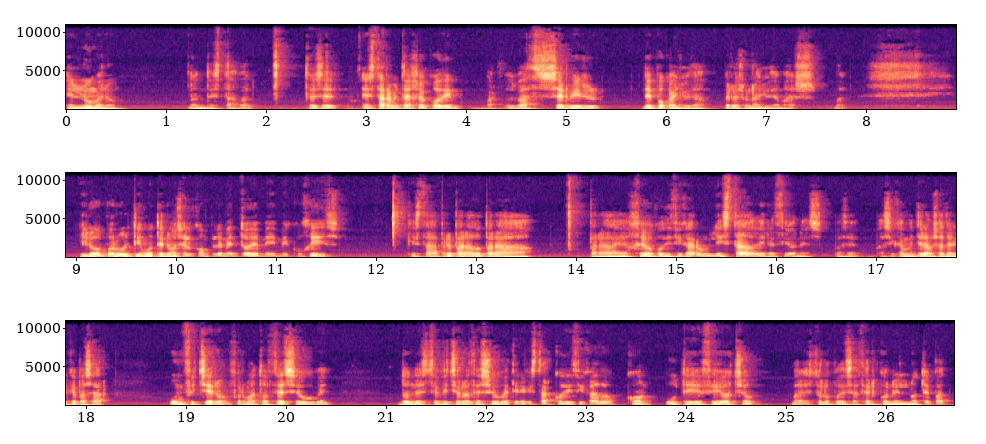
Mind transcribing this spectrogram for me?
el número donde está, ¿vale? Entonces, esta herramienta de geocoding nos va a servir de poca ayuda, pero es una ayuda más. Y luego, por último, tenemos el complemento MMQGIS, que está preparado para, para geocodificar un listado de direcciones. Básicamente vamos a tener que pasar un fichero en formato CSV, donde este fichero CSV tiene que estar codificado con UTF-8. Esto lo puedes hacer con el Notepad++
